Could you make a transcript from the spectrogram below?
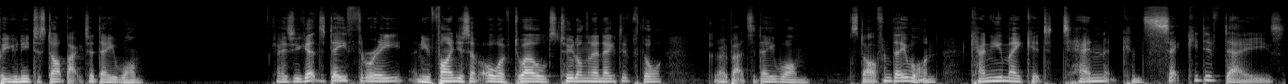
but you need to start back to day one. Okay, so you get to day three and you find yourself, oh, I've dwelled too long on a negative thought. Go back to day one. Start from day one. Can you make it 10 consecutive days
